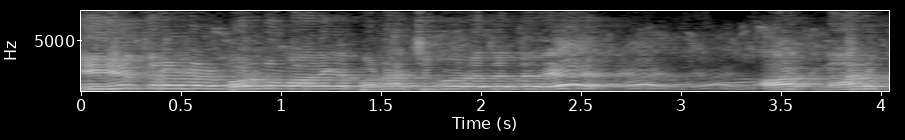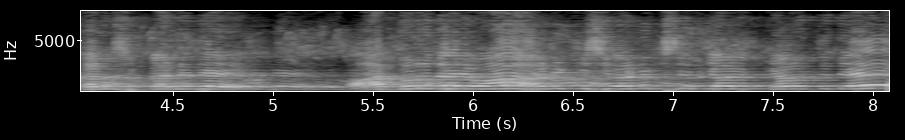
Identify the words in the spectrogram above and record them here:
ಈ ಇಕ್ರಮನ ಬರಡು ಬಾರಿಗೆ ಬಣ್ಣ ಚಿಗುವುದೆಂದರೆ ಆ ನಾನು ಕನಸು ಕಂಡಿದೆ. ಆ ದುರ್ದೈವ ಅಣುಕಿಸಿ ಅಣುಕಿಸಿ ಕೇಳು- ಕೇಳುತ್ತಿದೆ.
